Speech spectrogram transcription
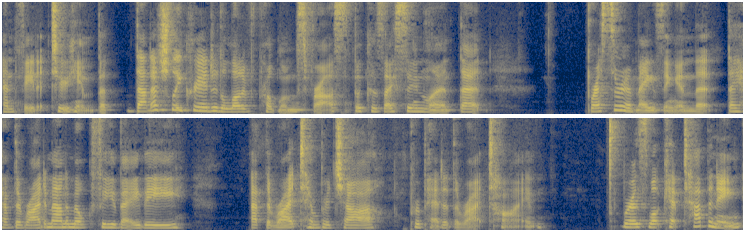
and feed it to him. But that actually created a lot of problems for us because I soon learnt that breasts are amazing and that they have the right amount of milk for your baby at the right temperature, prepared at the right time. Whereas what kept happening,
